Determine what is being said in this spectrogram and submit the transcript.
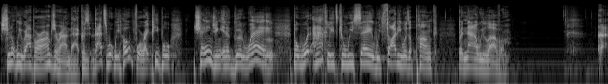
shouldn't we wrap our arms around that? Because that's what we hope for, right? People changing in a good way. Mm-hmm. But what athletes can we say we thought he was a punk, but now we love him? I,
